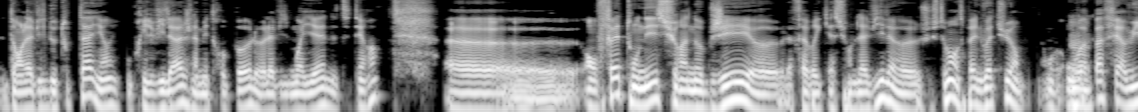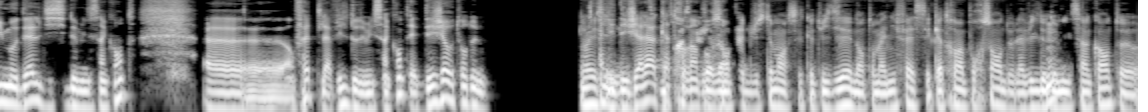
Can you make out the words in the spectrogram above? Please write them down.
dans la ville de toute taille, hein, y compris le village, la métropole, la ville moyenne, etc. Euh, en fait, on est sur un objet, euh, la fabrication de la ville, euh, justement, c'est pas une voiture. On, on va mmh. pas faire huit modèles d'ici 2050. Euh, en fait, la ville de 2050 est déjà autour de nous. Elle est, déjà là à 80%. En fait, justement, c'est ce que tu disais dans ton manifeste, c'est 80% de la ville de 2050, mmh.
